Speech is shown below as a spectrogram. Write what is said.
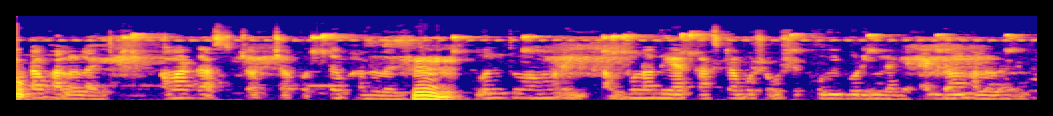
ওটা ভালো লাগে। আমার গাছ চর্চা করতে ভালো লাগে। কিন্তু আমার এই আলপনা দেওয়ার কাজটা বসে বসে খুবই বোরিং লাগে একদম ভালো লাগে না।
